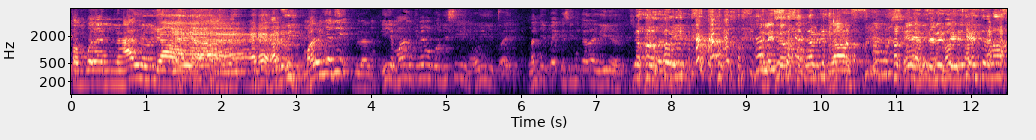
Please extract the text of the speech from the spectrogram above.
tombolan halus. Ya. aduh ih, mahalnya di bilang iya mahal kita kalau di sini. Oh iya pak. Nanti pak ke sini kali lagi ya Oh, iya. Setelah itu lost. Iya. Itu los.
